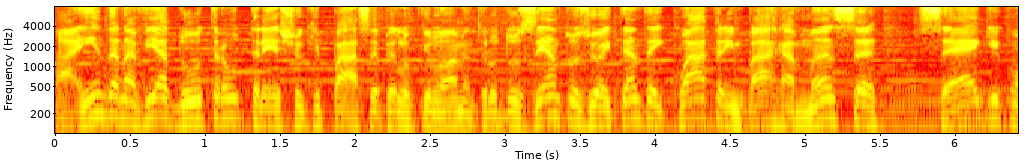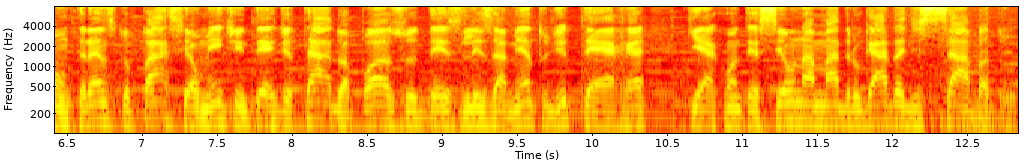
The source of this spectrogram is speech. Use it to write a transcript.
Ainda na Via Dutra, o trecho que passa pelo quilômetro 284 em Barra Mansa segue com trânsito parcialmente interditado após o deslizamento de terra que aconteceu na madrugada de sábado.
